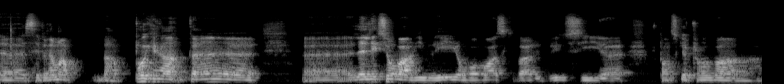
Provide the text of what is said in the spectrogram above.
Euh, c'est vraiment dans pas grand temps. Euh, euh, l'élection va arriver, on va voir ce qui va arriver. Si, je pense que Trump va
